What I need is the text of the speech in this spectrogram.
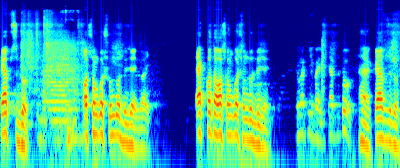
Caps door. অসংখ্য সুন্দর ডিজাইন ভাই। এক কথা অসংখ্য সুন্দর ডিজাইন। হ্যাঁ ক্যাপস ডোর।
